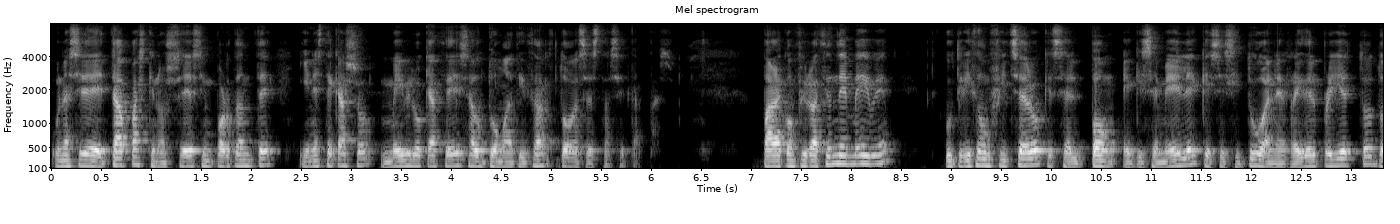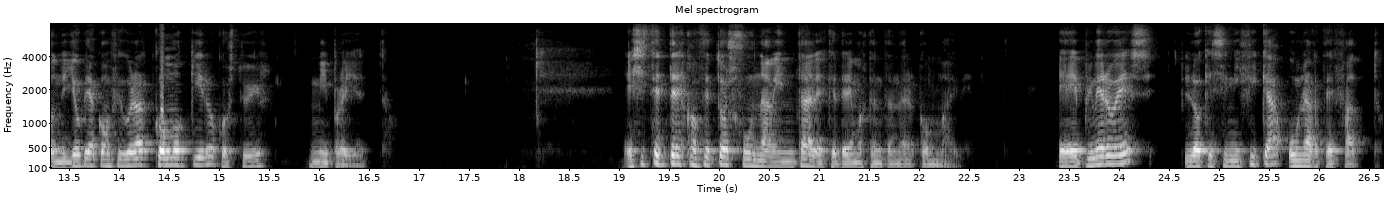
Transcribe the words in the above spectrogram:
una serie de etapas que nos es importante y en este caso Maven lo que hace es automatizar todas estas etapas. Para la configuración de Maven utiliza un fichero que es el POM XML que se sitúa en el raíz del proyecto donde yo voy a configurar cómo quiero construir mi proyecto. Existen tres conceptos fundamentales que tenemos que entender con Maven. Eh, primero es lo que significa un artefacto.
